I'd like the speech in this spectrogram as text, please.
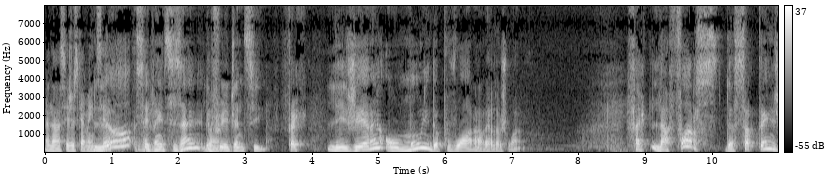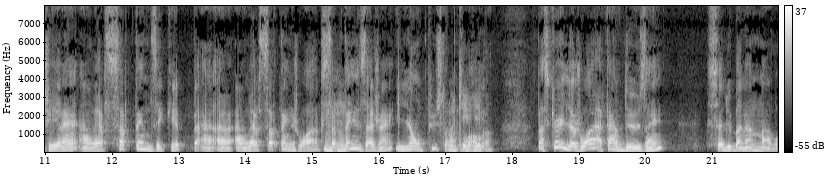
Maintenant, c'est jusqu'à 27. Là, c'est 26 ans, le Ouais. free agency. Fait que les gérants ont moins de pouvoir envers le joueur. Fait que la force de certains gérants envers certaines équipes, en- en- envers certains joueurs, puis certains agents, ils l'ont plus, ce Mhm. Pouvoir-là. Parce que le joueur attend deux ans, salut bonhomme, m'en va.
